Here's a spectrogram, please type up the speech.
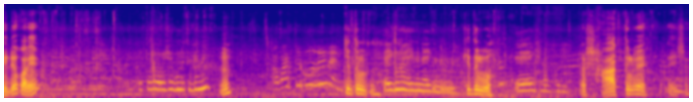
ভিডিও করে। কি তুল কি তুলবো? এই শাক তুলবে? এইসব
